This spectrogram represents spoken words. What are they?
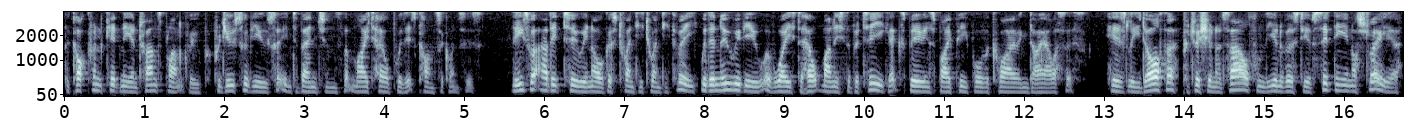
the Cochrane Kidney and Transplant Group produce reviews for interventions that might help with its consequences. These were added to in August 2023 with a new review of ways to help manage the fatigue experienced by people requiring dialysis. Here's lead author Patrizia Natale from the University of Sydney in Australia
